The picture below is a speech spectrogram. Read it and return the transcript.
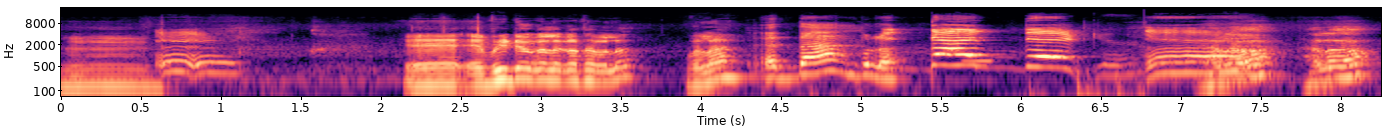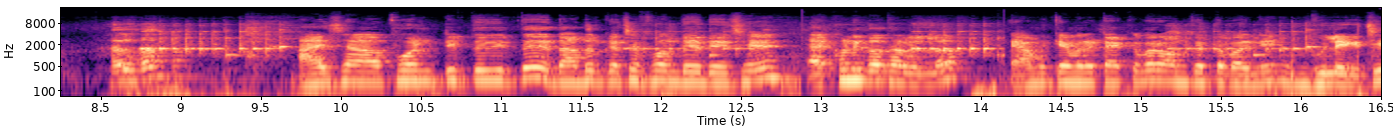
হুম। এ ভিডিও কলে কথা বলো। বলা। দা বলো। Hello hello hello Aysha phone টিপতে টিপতে দাদুর কাছে ফোন দিয়ে দিয়েছে। এখনই কথা বলল। আমি ক্যামেরাটা একেবারে অন করতে পারিনি ভুলে গেছি।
